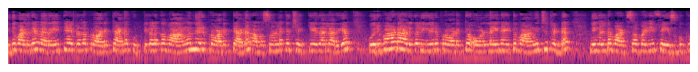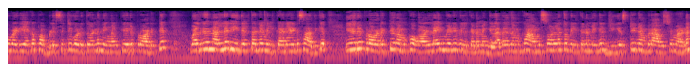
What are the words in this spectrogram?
ഇത് വളരെ വെറൈറ്റി ആയിട്ടുള്ള പ്രോഡക്റ്റ് ആണ്. കുട്ടികളൊക്കെ വാങ്ങുന്ന ഒരു പ്രോഡക്റ്റ് ആണ്. ആമസോണിലൊക്കെ ചെക്ക് ചെയ്താൽ അറിയാം ഒരുപാട് ആളുകൾ ഈ ഒരു പ്രോഡക്റ്റ് ഓൺലൈനായിട്ട് വാങ്ങിച്ചിട്ടുണ്ട്. നിങ്ങളുടെ വാട്സാപ്പ് വഴി ഫേസ്ബുക്ക് വഴിയൊക്കെ പബ്ലിസിറ്റി കൊടുത്തുകൊണ്ട് നിങ്ങൾക്ക് ഈ ഒരു പ്രോഡക്റ്റ് വളരെ നല്ല രീതിയിൽ തന്നെ വിൽക്കാനായിട്ട് സാധിക്കും. ഈ ഒരു പ്രോഡക്റ്റ് നമുക്ക് ഓൺലൈൻ വഴി വിൽക്കണമെങ്കിൽ അതായത് നമുക്ക് ആമസോണിലൊക്കെ വിൽക്കണമെങ്കിൽ ജി എസ് ടി നമ്പർ ആവശ്യമാണ്.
